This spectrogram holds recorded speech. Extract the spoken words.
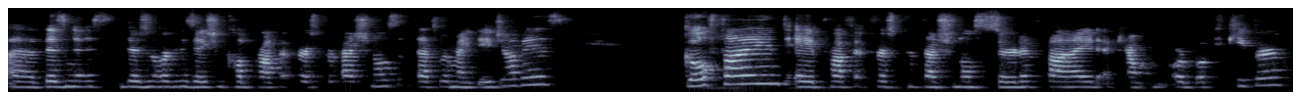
a business, there's an organization called Profit First Professionals. That's where my day job is. Go find a Profit First Professional certified accountant or bookkeeper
